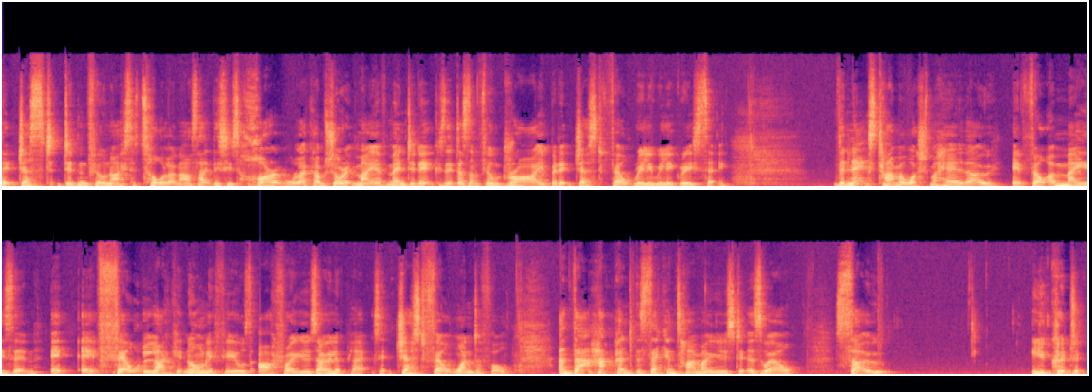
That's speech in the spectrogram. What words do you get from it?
It just didn't feel nice at all. And I was like, this is horrible. Like, I'm sure it may have mended it because it doesn't feel dry, but it just felt really, really greasy. The next time I washed my hair though, it felt amazing. It, it felt like it normally feels after I use Olaplex. It just felt wonderful. And that happened the second time I used it as well. So you could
